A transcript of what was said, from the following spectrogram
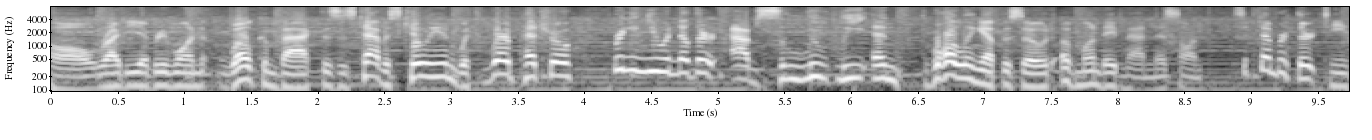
Alrighty, everyone, welcome back. This is Tavis Killian with Rare Petro, bringing you another absolutely enthralling episode of Monday Madness on September 13th,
